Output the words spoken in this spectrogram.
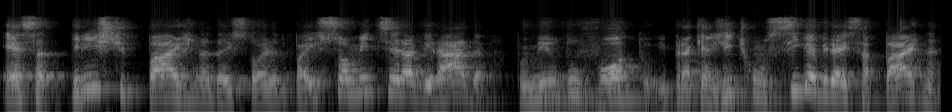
essa triste página da história do país somente será virada por meio do voto. E para que a gente consiga virar essa página,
